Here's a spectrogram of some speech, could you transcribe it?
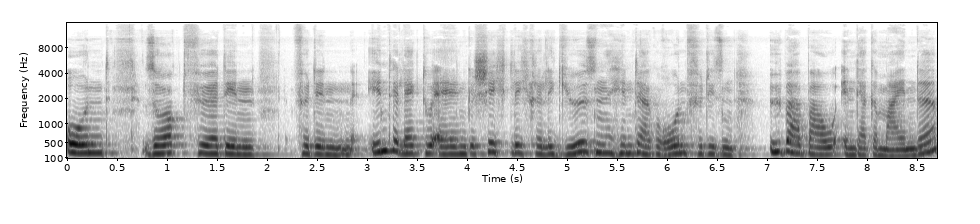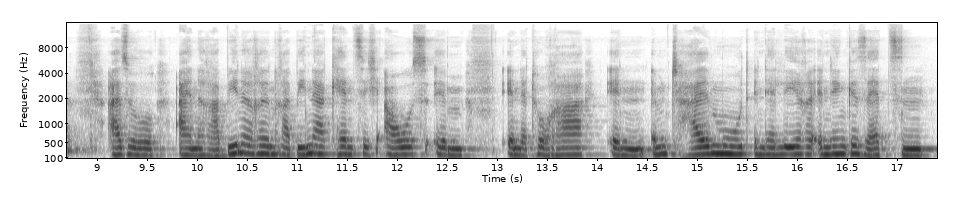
und sorgt für den, für den intellektuellen, geschichtlich-religiösen Hintergrund, für diesen Überbau in der Gemeinde. Also eine Rabbinerin, Rabbiner kennt sich aus im, in der Torah, in, im Talmud, in der Lehre, in den Gesetzen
